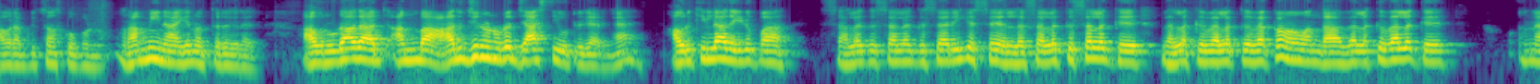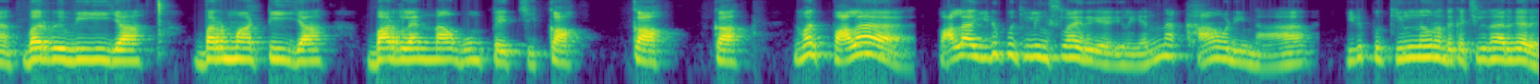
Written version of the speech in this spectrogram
அவர் அப்படி தான் கூப்பிடணும் ரம்மி நாயகன் ஒருத்தர் இருக்கிறார். அவர் விடாத அன்பா அர்ஜுனனோட ஜாஸ்தி விட்டுருக்காருங்க. அவருக்கு இல்லாத இடுப்பா. சலகு சலகு சரிக செல்ல சலக்கு சலக்கு விளக்கு விளக்கு வெக்கம் வந்தா விளக்கு விளக்கு. என்ன? வருவியா? பர்மாட்டியா பர்லன்னா உன் பேச்சு கா கா கா. இந்த மாதிரி பல பல இடுப்பு கில்லிங்ஸ்லாம் இருக்கு. இதில் என்ன காமெடின்னா இடுப்பு கில்னவரும் அந்த கட்சியில் தான் இருக்காரு.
